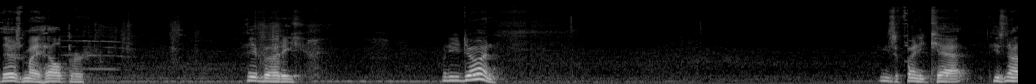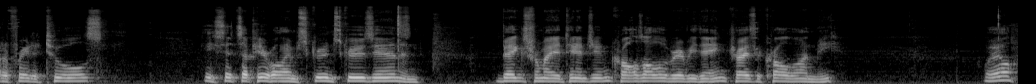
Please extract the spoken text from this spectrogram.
There's my helper. Hey, buddy. What are you doing? He's a funny cat. He's not afraid of tools. He sits up here while I'm screwing screws in and begs for my attention, crawls all over everything, tries to crawl on me. Well,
